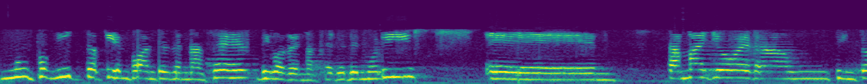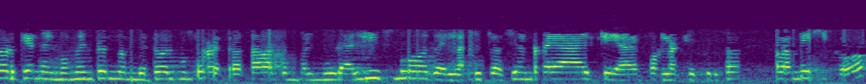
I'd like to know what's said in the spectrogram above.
muy poquito tiempo antes de nacer, digo, de nacer y de morir. Eh, Tamayo era un pintor que en el momento en donde todo el mundo retrataba como el muralismo de la situación real que por la que cruzaba México,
